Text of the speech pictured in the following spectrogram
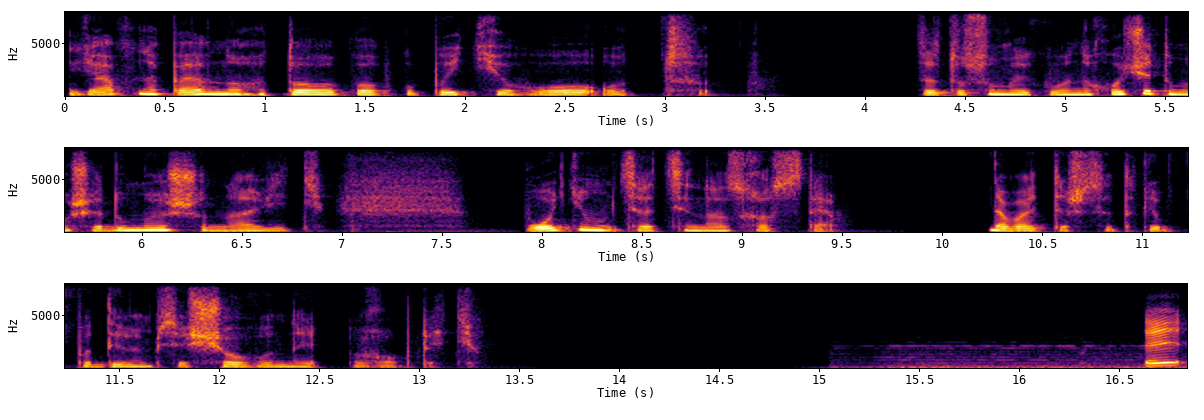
я б, напевно, готова була б купити його от за ту суму, яку вони хочуть, тому що я думаю, що навіть потім ця ціна зросте. Давайте ж все-таки подивимося, що вони роблять. Е,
